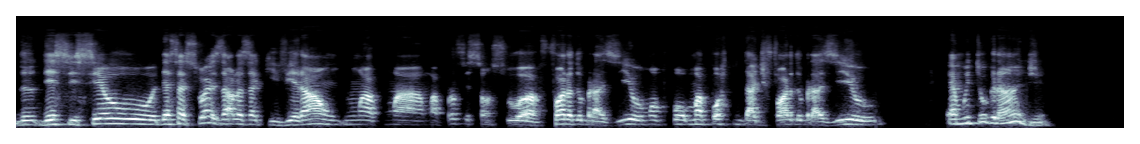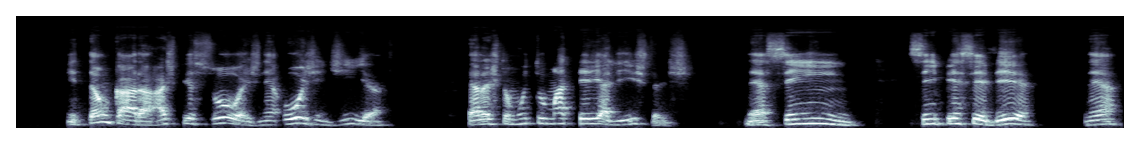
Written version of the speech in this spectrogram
desse seu, dessas suas aulas aqui virar uma, uma, uma profissão sua fora do Brasil, uma, uma oportunidade fora do Brasil, é muito grande. Então, cara, as pessoas, né, hoje em dia, elas estão muito materialistas né, sem, sem perceber né,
